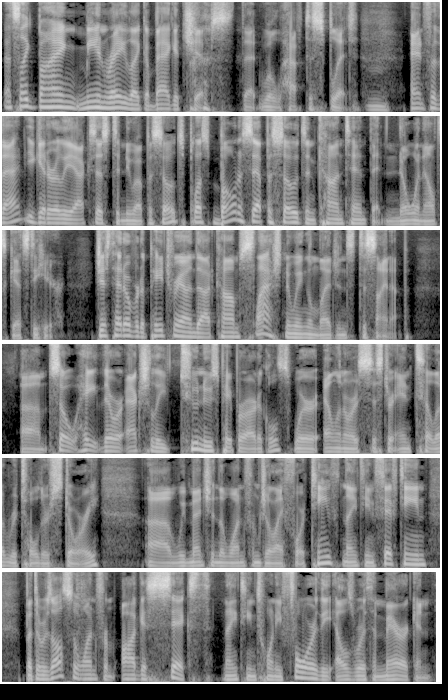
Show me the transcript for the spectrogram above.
That's like buying me and Ray like a bag of chips that we'll have to split. And for that, you get early access to new episodes, plus bonus episodes and content that no one else gets to hear. Just head over to patreon.com slash New England Legends to sign up. Um, so, hey, there were actually two newspaper articles where Eleanor's sister Antilla retold her story. Uh, we mentioned the one from July 14th, 1915, but there was also one from August 6th, 1924, the Ellsworth American.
